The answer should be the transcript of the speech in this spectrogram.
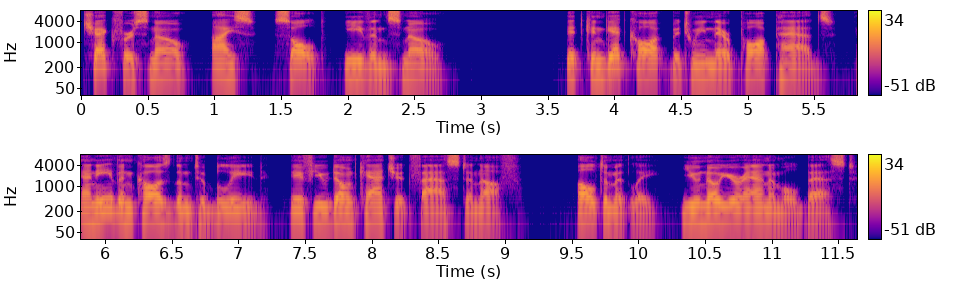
Check for snow, ice, salt, even snow. It can get caught between their paw pads and even cause them to bleed if you don't catch it fast enough. Ultimately, you know your animal best.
